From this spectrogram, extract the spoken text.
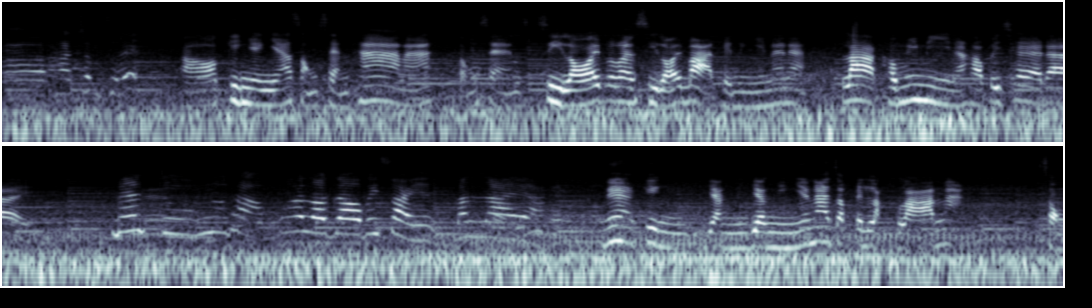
เอ่อหาชมสวยอ๋อ กิ่งอย่างเงี้ยสองแสนห้านะสองแสนสี่ร้อยประมาณสี่ร้อยบาทเห็นอย่างงี้นะเนี่ยรากเขาไม่มีนะคะไปแช่ได้ แม่จูมหนูถามว่าเราจะเอาไปใส่อะไรอะเนี่ยกิ่งอย่างอย่างอย่างเงี้ยน่าจะเป็นหลักล้านอะสอง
